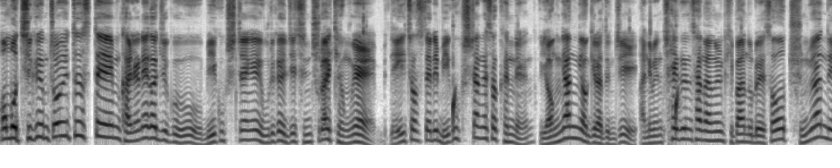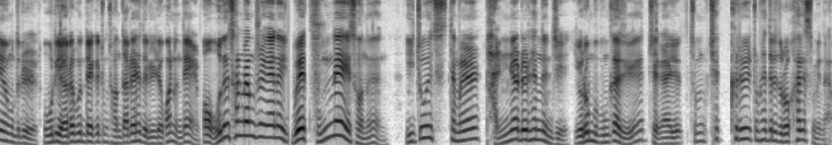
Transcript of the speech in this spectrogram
어 뭐 지금 조인트 스템 관련해 가지고 미국 시장에 우리가 이제 진출할 경우에 네이 처셀이 미국 시장에서 갖는 영향력이라든지 아니면 최근 상황을 기반으로 해서 중요한 내용들을 우리 여러분들에게 좀 전달을 해드리려고 하는데 어, 오늘 설명 중에는 왜 국내에서는 이 조인트 시스템을 반려를 했는지 이런 부분까지 제가 좀 체크를 좀 해드리도록 하겠습니다.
